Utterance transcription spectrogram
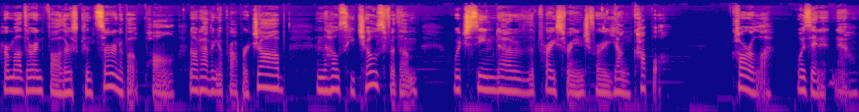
her mother and father's concern about Paul not having a proper job and the house he chose for them, which seemed out of the price range for a young couple. Karla was in it now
